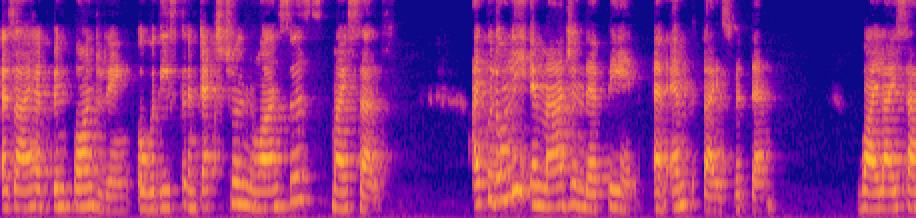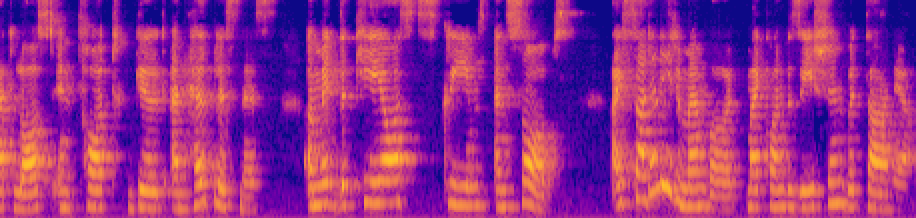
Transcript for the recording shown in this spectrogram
as I had been pondering over these contextual nuances myself. I could only imagine their pain and empathize with them. While I sat lost in thought, guilt, and helplessness amid the chaos, screams, and sobs, I suddenly remembered my conversation with Tanya,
